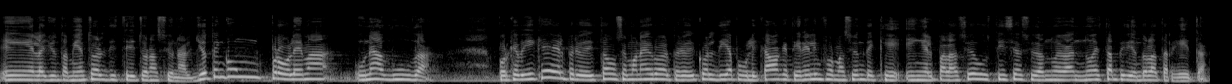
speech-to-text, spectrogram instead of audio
en el Ayuntamiento del Distrito Nacional. Yo tengo un problema, una duda porque vi que el periodista José Monegro del periódico El Día publicaba que tiene la información de que en el Palacio de Justicia Ciudad Nueva no están pidiendo la tarjeta.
